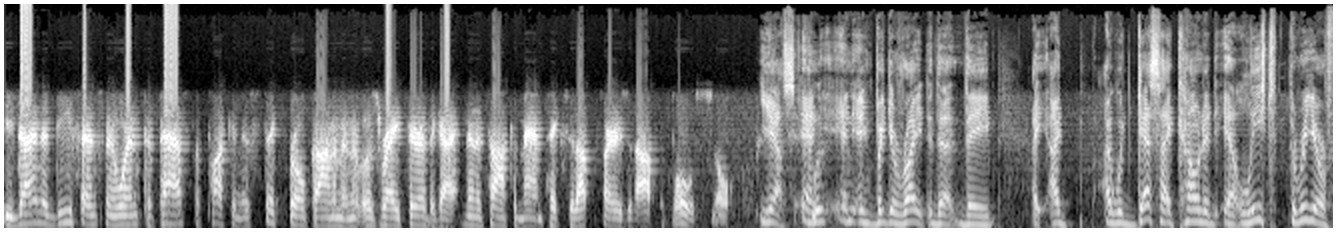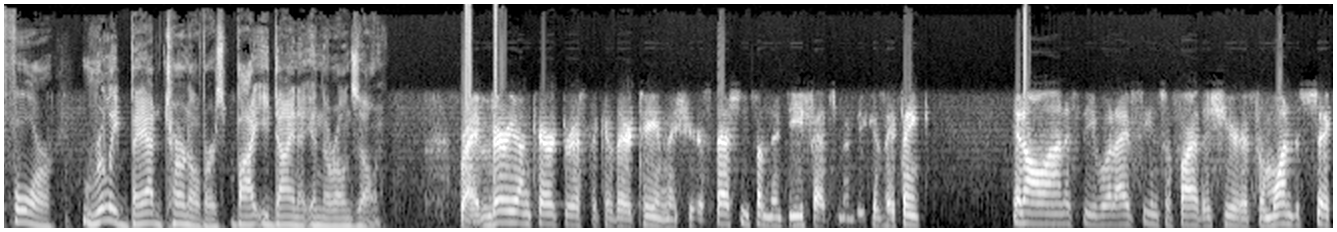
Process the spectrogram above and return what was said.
Edina defenseman went to pass the puck and his stick broke on him, and it was right there. The guy Minnetonka man picks it up, fires it off the post. So yes, and, and, and but you're right that they, I, I I would guess I counted at least three or four really bad turnovers by Edina in their own zone. Right, very uncharacteristic of their team this year, especially from their defensemen, because I think, in all honesty, what I've seen so far this year, from one to six,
